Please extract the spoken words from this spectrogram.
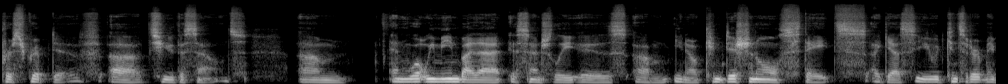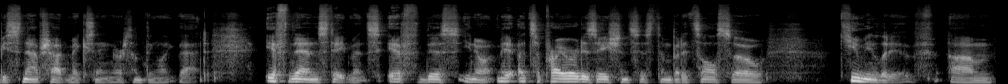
prescriptive uh, to the sounds. Um, and what we mean by that essentially is, um, you know, conditional states. I guess you would consider it maybe snapshot mixing or something like that. If then statements. If this, you know, it's a prioritization system, but it's also cumulative. Um,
